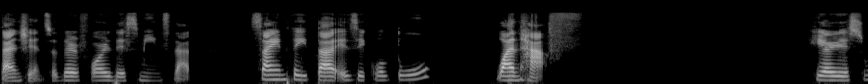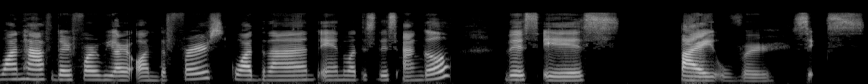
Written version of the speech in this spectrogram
tangent. So therefore, this means that sine theta is equal to 1 half. Here is 1 half, therefore we are on the first quadrant. And what is this angle? This is pi over 6.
